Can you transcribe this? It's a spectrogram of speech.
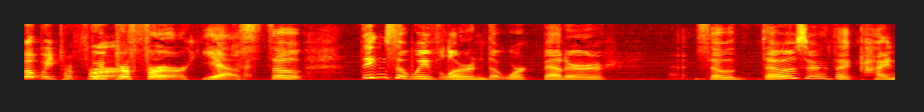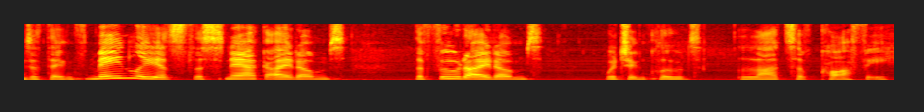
But we prefer. we prefer. Yes. Okay. So things that we've learned that work better. So those are the kinds of things. Mainly, it's the snack items, the food items, which includes lots of coffee.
